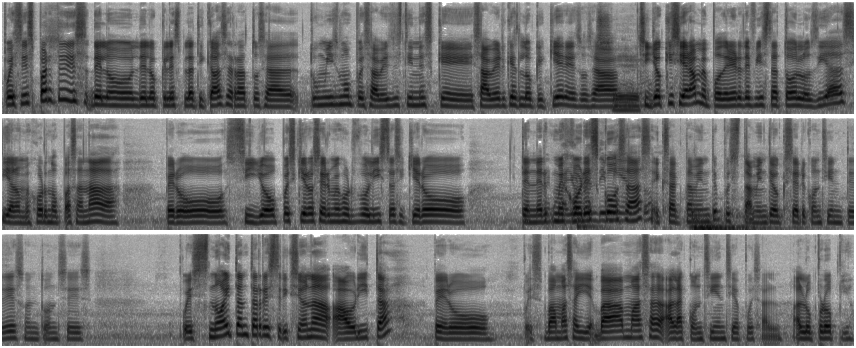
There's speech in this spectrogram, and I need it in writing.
pues es parte de, de lo, de lo que les platicaba hace rato, o sea, tú mismo pues a veces tienes que saber qué es lo que quieres, o sea, Sí. si yo quisiera me podría ir de fiesta todos los días y a lo mejor no pasa nada, pero si yo pues quiero ser mejor futbolista, si quiero tener mejores cosas, exactamente, pues también tengo que ser consciente de eso, entonces pues no hay tanta restricción a, ahorita, pero pues va más allá, va más a, a la conciencia, pues al- a lo propio.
